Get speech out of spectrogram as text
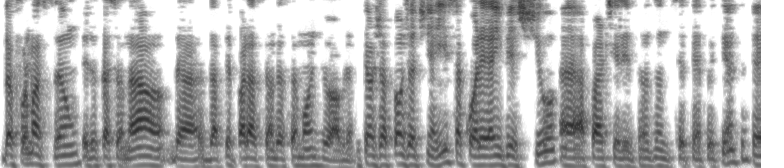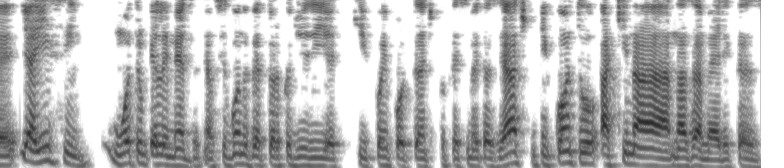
da formação educacional, da, da preparação dessa mão de obra. Então, o Japão já tinha isso, a Coreia investiu é, a partir dos anos 70, 80, é, e aí sim, um outro elemento, né, o segundo vetor que eu diria que foi importante para o crescimento asiático, enquanto aqui na, nas Américas,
